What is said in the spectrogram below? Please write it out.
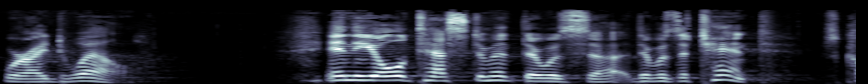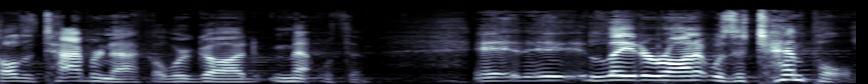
where I dwell. In the Old Testament, there was, uh, there was a tent. It's called a tabernacle where God met with them. It, it, later on, it was a temple.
